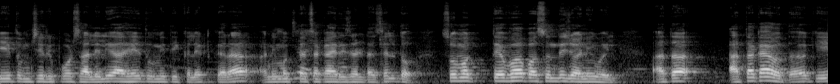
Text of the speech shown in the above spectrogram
की तुमची रिपोर्ट्स आलेली आहे तुम्ही ती कलेक्ट करा आणि मग त्याचा काय रिझल्ट असेल तो. सो मग तेव्हापासून ती जॉईनिंग होईल. आता आता काय होतं की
